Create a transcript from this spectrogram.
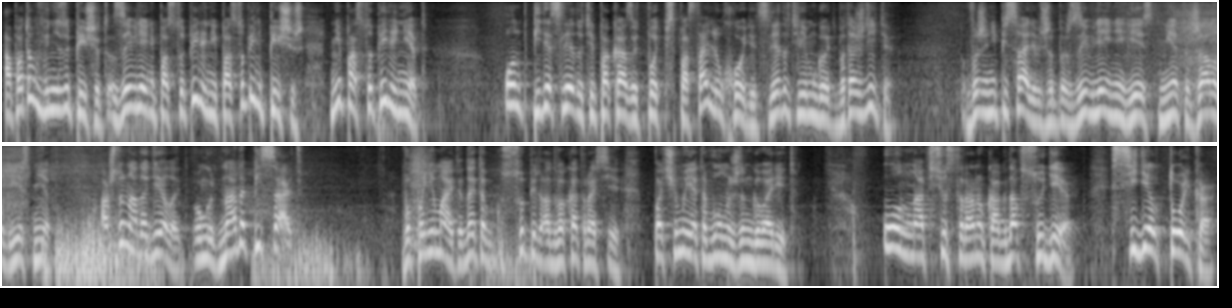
А потом внизу пишет, заявление поступили, не поступили, пишешь, не поступили, нет. Он, где следователь показывает, подпись поставили, уходит. Следователь ему говорит, подождите, вы же не писали, же заявление есть, нет, жалоб есть, нет. А что надо делать? Он говорит, надо писать. Вы понимаете, да, это супер адвокат России. Почему я это вынужден говорить? Он на всю страну, когда в суде сидел только,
